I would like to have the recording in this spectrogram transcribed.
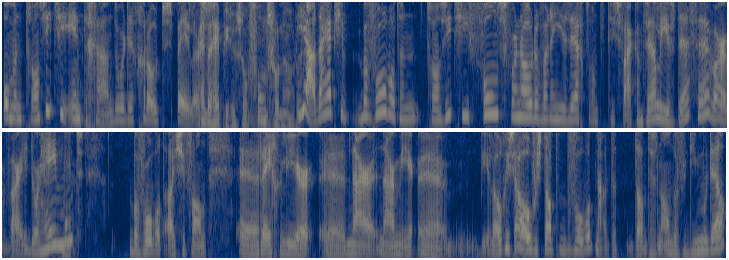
om een transitie in te gaan door de grote spelers. En daar heb je dus zo'n fonds voor nodig. Ja, daar heb je bijvoorbeeld een transitiefonds voor nodig, waarin je zegt, want het is vaak een valley of death, hè, waar, waar je doorheen moet. bijvoorbeeld als je van uh, regulier uh, naar, naar meer uh, biologisch zou overstappen, bijvoorbeeld. Nou, dat, dat is een ander verdienmodel.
